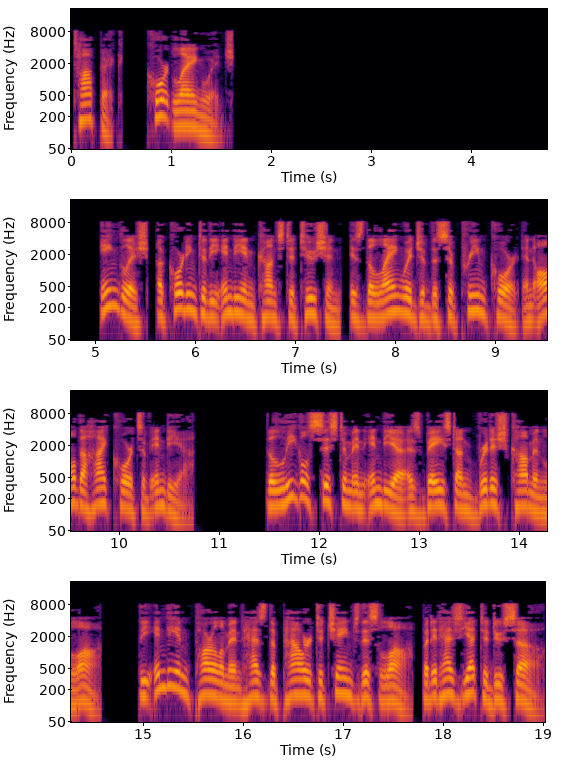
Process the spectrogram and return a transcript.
Topic: Court language. English, according to the Indian constitution, is the language of the Supreme Court and all the high courts of India. The legal system in India is based on British common law. The Indian Parliament has the power to change this law, but it has yet to do so.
